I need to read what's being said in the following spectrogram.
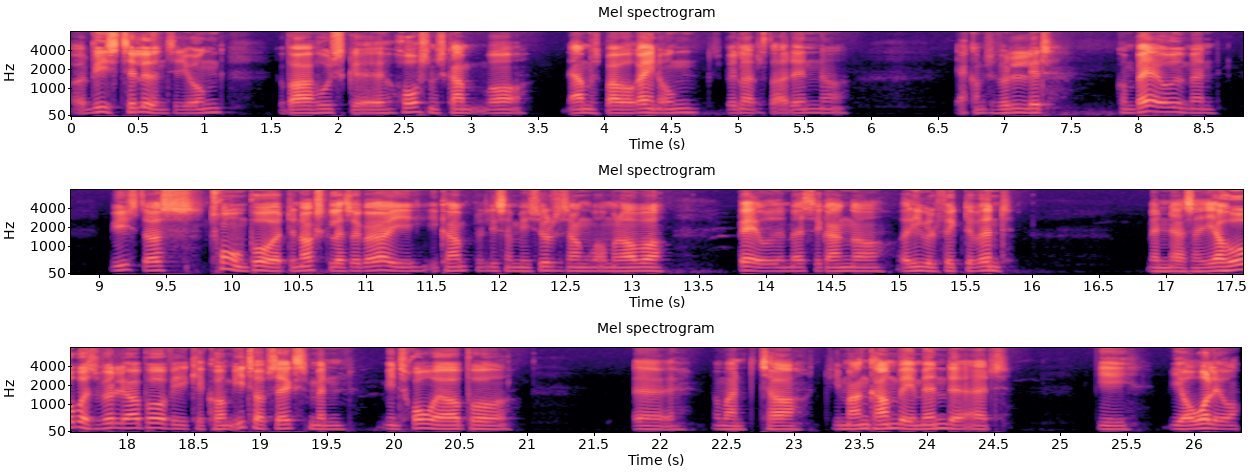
og vist tilliden til de unge. Jeg kan bare huske uh, Horsens kamp, hvor nærmest bare var ren unge spillere, der startede ind, og jeg kom selvfølgelig lidt kom bagud, men viste også troen på, at det nok skal lade sig gøre i, i kampen, ligesom i sølvsæsonen, hvor man op var bagud en masse gange, og, og alligevel fik det vendt. Men altså, jeg håber selvfølgelig også på, at vi kan komme i top 6, men min tro er også på, øh, når man tager de mange kampe i mente, at vi, vi overlever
